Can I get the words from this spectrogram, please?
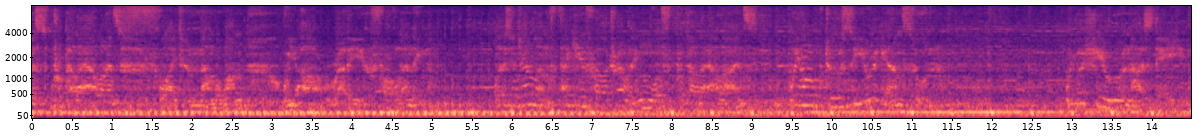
is Propeller Airlines flight number one. We are ready for landing. Ladies and gentlemen, thank you for traveling with Propeller Airlines. We hope to see you again soon. We wish you a nice day.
